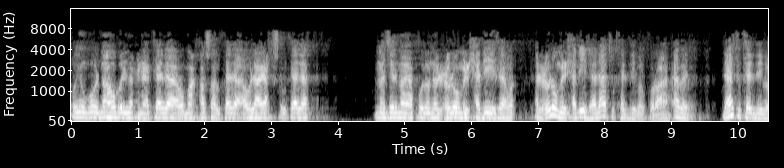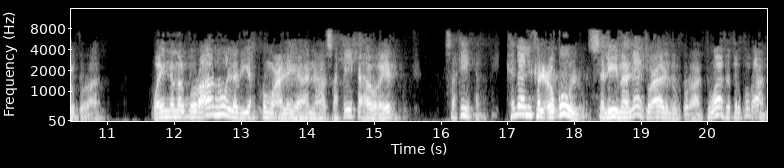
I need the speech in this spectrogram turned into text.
ويقول ما هو بالمعنى كذا أو ما حصل كذا أو لا يحصل كذا. مثل ما يقولون العلوم الحديثة العلوم الحديثة لا تكذب القرآن أبدا لا تكذب القرآن. وإنما القرآن هو الذي يحكم عليها أنها صحيحة أو غير صحيحة. كذلك العقول السليمة لا تعارض القرآن توافق القرآن.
